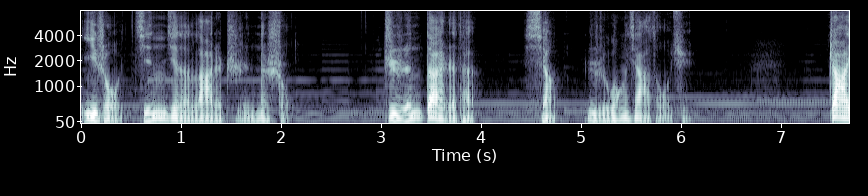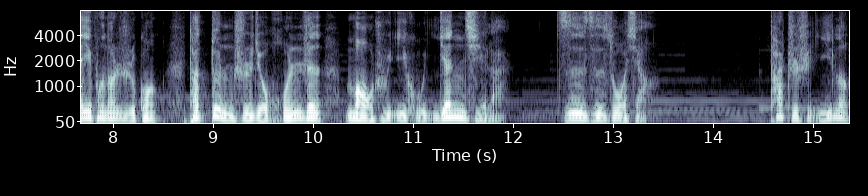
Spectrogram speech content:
一手紧紧地拉着纸人的手。纸人带着他向日光下走去。乍一碰到日光，他顿时就浑身冒出一股烟气来，滋滋作响。他只是一愣，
